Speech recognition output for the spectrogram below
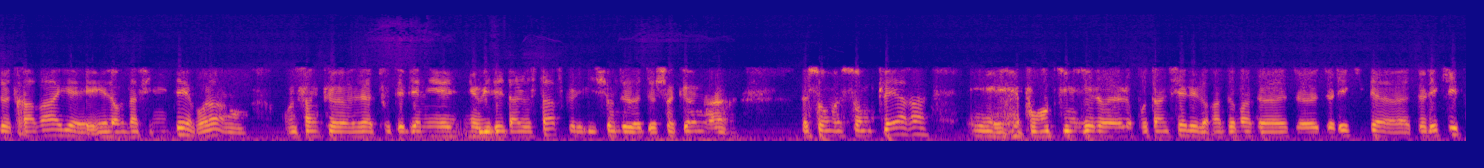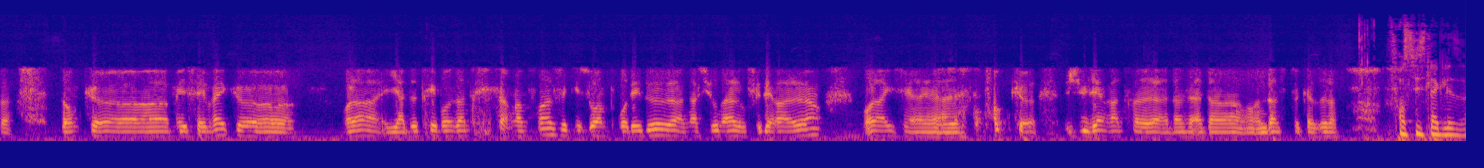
de, travail et, leurs affinités. Voilà, on, sent que tout est bien huilé dans le staff, que les missions de, chacun sont, claires et pour optimiser le, potentiel et le rendement de, l'équipe. Donc, mais c'est vrai que voilà, il y a de très bons entraîneurs en France qui sont en Pro D2, en National ou Fédéral 1. Voilà, il, euh, donc euh, Julien rentre dans, dans, dans cette case-là. Francis Laglaise.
